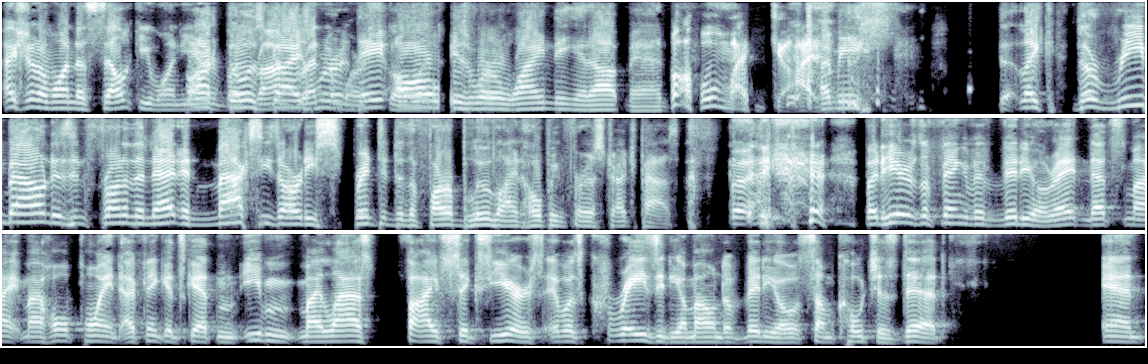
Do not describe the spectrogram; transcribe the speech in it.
I should have won the Selke one year. Fuck, those Ron guys Brendan were they always were winding it up, man. oh my God. I mean, like the rebound is in front of the net, and Maxi's already sprinted to the far blue line, hoping for a stretch pass. but but here's the thing with video, right? That's my my whole point. I think it's getting even my last five six years. It was crazy the amount of video some coaches did. And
